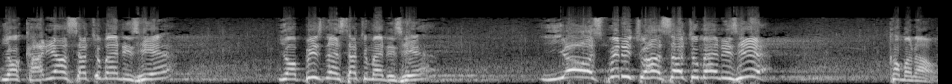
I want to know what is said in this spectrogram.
Your career settlement is here. Your business settlement is here. Your spiritual settlement is here. Come on now.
